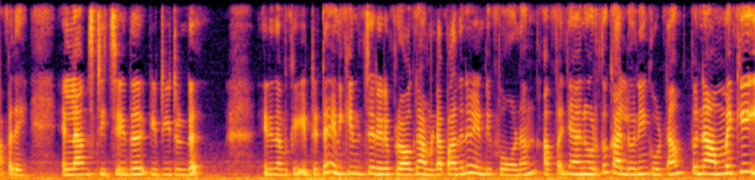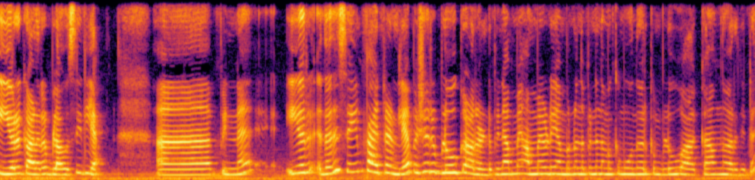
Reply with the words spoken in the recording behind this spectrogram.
അപ്പം അതെ എല്ലാം സ്റ്റിച്ച് ചെയ്ത് കിട്ടിയിട്ടുണ്ട്. ഇനി നമുക്ക് ഇട്ടിട്ട് എനിക്ക് ചെറിയൊരു പ്രോഗ്രാം ഉണ്ട്. അപ്പോൾ അതിന് വേണ്ടി പോകണം അപ്പം ഞാൻ ഓർത്തു കല്ലൂനെയും കൂട്ടാം. പിന്നെ അമ്മയ്ക്ക് ഈ ഒരു കളർ ബ്ലൗസ് ഇല്ല. പിന്നെ ഈ ഒരു അതായത് സെയിം പാറ്റേൺ ഇല്ല പക്ഷെ ഒരു ബ്ലൂ കളർ ഉണ്ട്. പിന്നെ അമ്മ അമ്മയോട് ഞാൻ പറഞ്ഞു "എന്നാ പിന്നെ നമുക്ക് മൂന്ന് പേർക്കും ബ്ലൂ ആക്കാം എന്ന് പറഞ്ഞിട്ട്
